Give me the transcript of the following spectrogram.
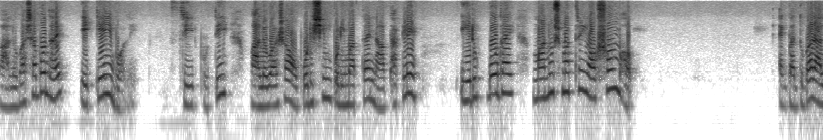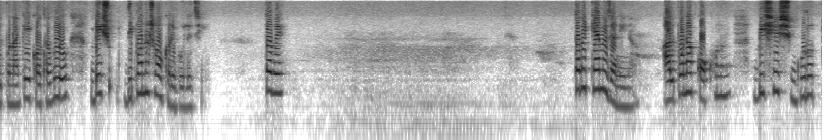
ভালোবাসা বোধ হয় একেই বলে। স্ত্রীর প্রতি ভালোবাসা অপরিসীম পরিমাত্রায় না থাকলে এরূপ বোধ হয় মানুষ মাত্রই অসম্ভব। একবার দুবার আলপনাকে এই কথাগুলো বেশ উদ্দীপনা সহকারে বলেছি। তবে তবে কেন জানি না, আলপনা কখনোই বিশেষ গুরুত্ব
